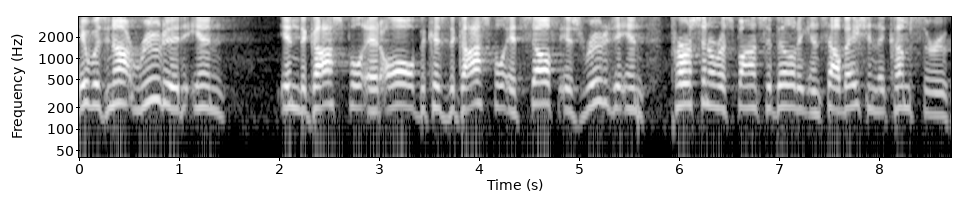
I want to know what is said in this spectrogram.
It was not rooted in, in the gospel at all because the gospel itself is rooted in personal responsibility and salvation that comes through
